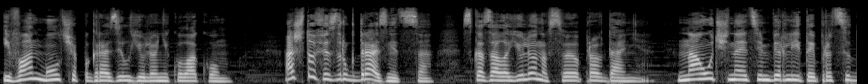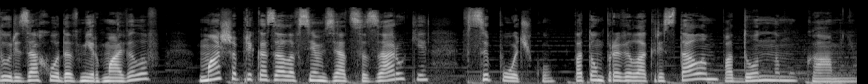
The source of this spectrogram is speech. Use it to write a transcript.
Иван молча погрозил Юлене кулаком. «А что физрук дразнится?» — сказала Юлена в свое оправдание. Научная Тимберлитой процедуре захода в мир Мавилов, Маша приказала всем взяться за руки в цепочку, потом провела кристаллом по донному камню.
